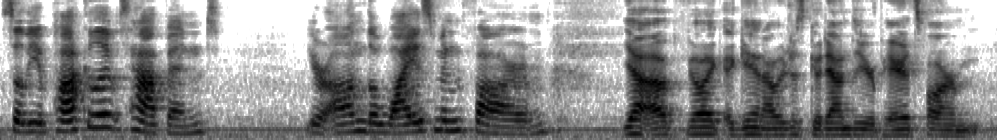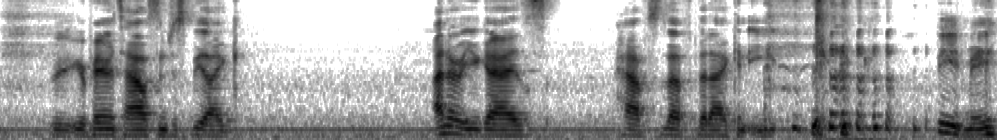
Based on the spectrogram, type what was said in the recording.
So the apocalypse happened. You're on the Wiseman farm. Yeah, I feel like again I would just go down to your parents' farm, your parents' house, and just be like, I know you guys have stuff that I can eat. Feed me.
